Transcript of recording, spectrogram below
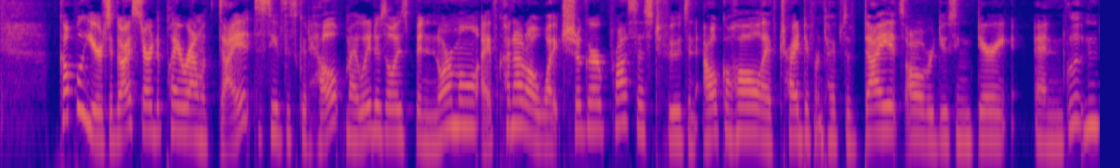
A couple years ago, I started to play around with diet to see if this could help. My weight has always been normal. I've cut out all white sugar, processed foods, and alcohol. I've tried different types of diets, all reducing dairy and gluten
